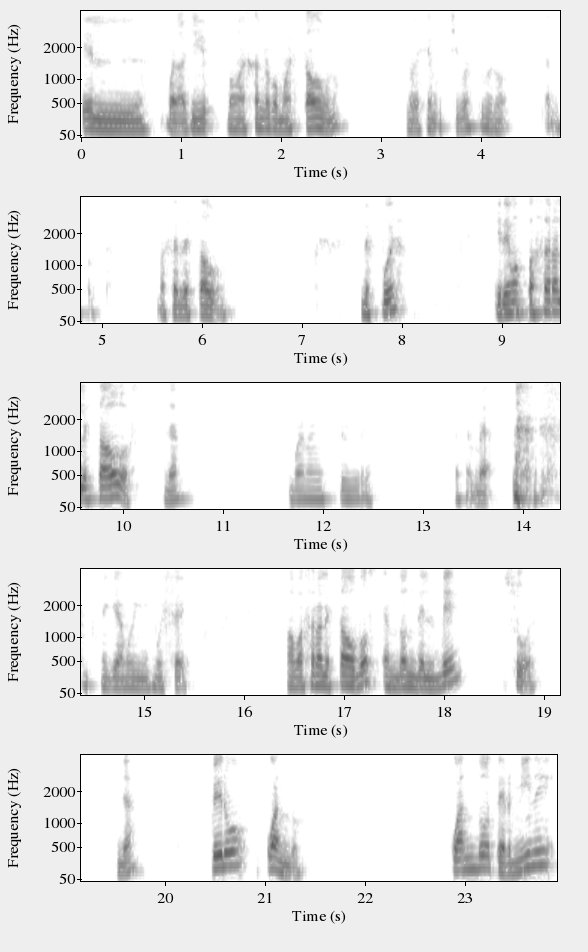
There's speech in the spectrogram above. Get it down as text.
el, bueno, aquí vamos a dejarlo como estado 1. Lo dejé muy chico esto, pero ya no importa. Va a ser de estado 1. Después, queremos pasar al estado 2, ¿ya? Bueno, usted, me queda muy, muy feo. Vamos a pasar al estado 2, en donde el B sube, ¿ya? Pero, ¿cuándo? Cuando termine,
